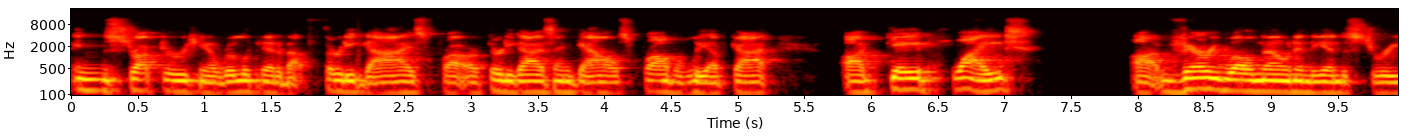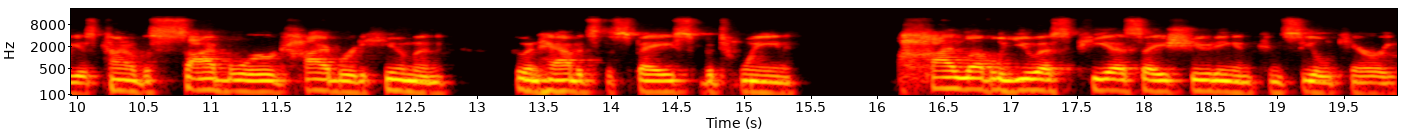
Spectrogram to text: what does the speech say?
instructors. You know, we're looking at about 30 guys or 30 guys and gals. Probably I've got uh, Gabe White, uh, very well known in the industry, is kind of the cyborg hybrid human who inhabits the space between high level USPSA shooting and concealed carry.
